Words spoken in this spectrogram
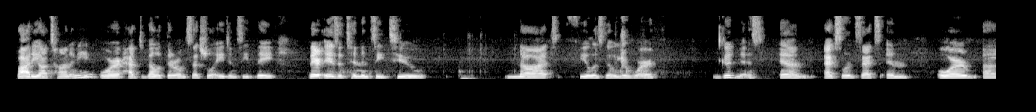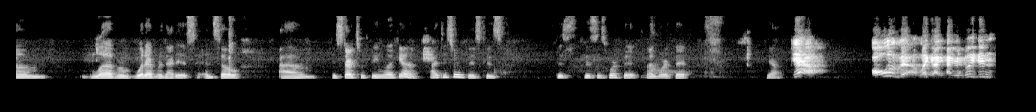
body autonomy or have developed their own sexual agency, they there is a tendency to not feel as though you're worth goodness and excellent sex and or um, love or whatever that is. And so um, it starts with being like, yeah, I deserve this because this this is worth it. I'm worth it. Yeah. Yeah. All of that. Like I, I really didn't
